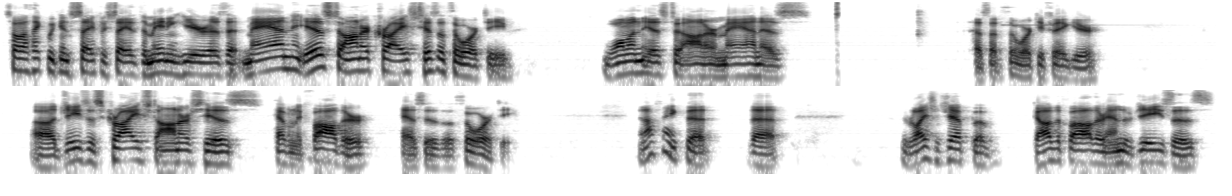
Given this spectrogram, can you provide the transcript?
So I think we can safely say that the meaning here is that man is to honor Christ, his authority. Woman is to honor man as, as an authority figure. Uh, Jesus Christ honors his heavenly Father as his authority. And I think that, that the relationship of God the Father and of Jesus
